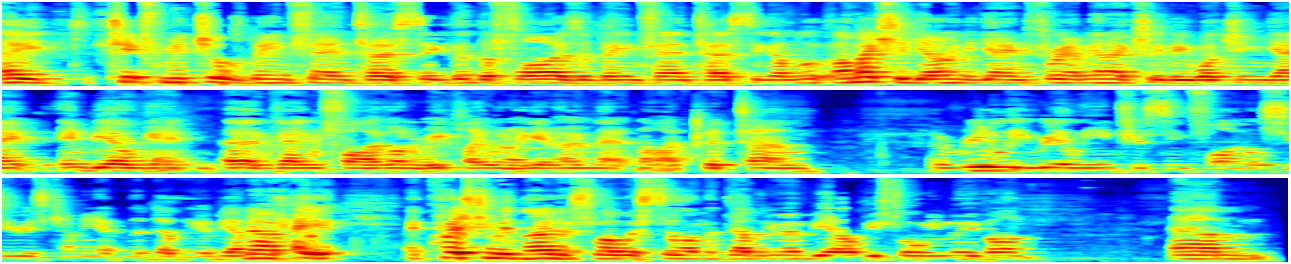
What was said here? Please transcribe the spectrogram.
Hey, Tiff Mitchell's been fantastic. The, the Flyers have been fantastic. I'm, I'm actually going to Game Three. I'm going to actually be watching game NBL game uh, Game Five on replay when I get home that night. But um, a really, really interesting final series coming up in the WNBL. Now, hey, a question with notice while we're still on the WNBL before we move on. Um,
